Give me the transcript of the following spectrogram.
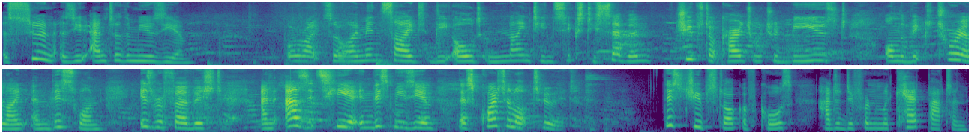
as soon as you enter the museum. Alright, so I'm inside the old 1967 tube stock carriage which would be used on the Victoria line and this one is refurbished and as it's here in this museum there's quite a lot to it. This tube stock of course had a different moquette pattern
